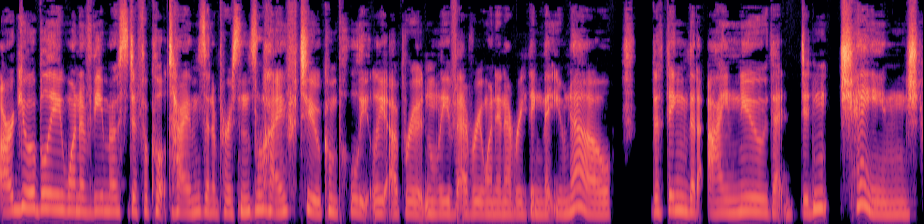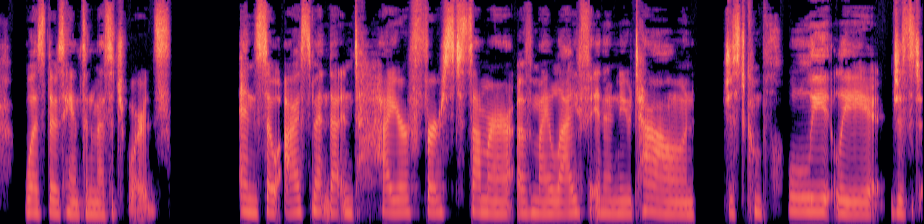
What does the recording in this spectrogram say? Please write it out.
arguably one of the most difficult times in a person's life to completely uproot and leave everyone and everything that you know. The thing that I knew that didn't change was those Hanson message boards. And so I spent that entire first summer of my life in a new town, just completely, just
